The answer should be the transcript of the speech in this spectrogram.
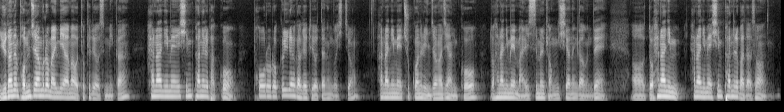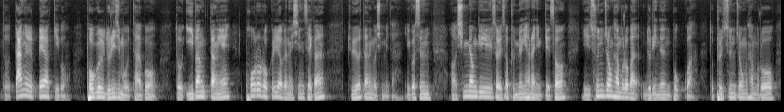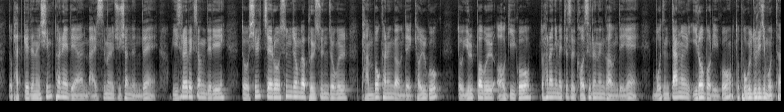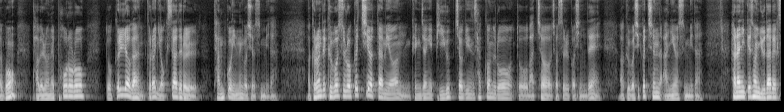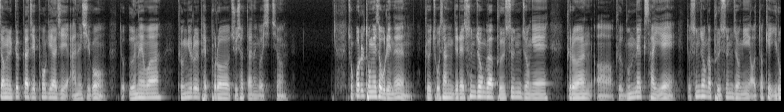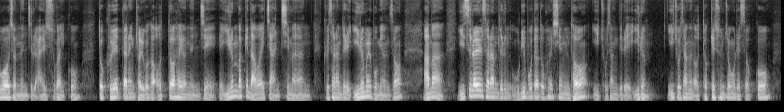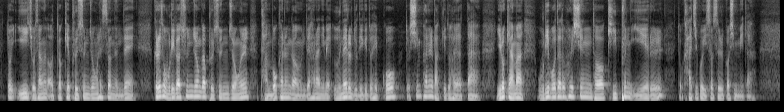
유다는 범죄함으로 말미암아 어떻게 되었습니까? 하나님의 심판을 받고 포로로 끌려가게 되었다는 것이죠. 하나님의 주권을 인정하지 않고 또 하나님의 말씀을 경시하는 가운데 어, 또 하나님 하나님의 심판을 받아서 또 땅을 빼앗기고 복을 누리지 못하고 또 이방 땅에 포로로 끌려가는 신세가 되었다는 것입니다. 이것은 어, 신명기서에서 분명히 하나님께서 이 순종함으로 바- 누리는 복과 또 불순종함으로 또 받게 되는 심판에 대한 말씀을 주셨는데 이스라엘 백성들이 또 실제로 순종과 불순종을 반복하는 가운데 결국 또 율법을 어기고 또 하나님의 뜻을 거스르는 가운데에 모든 땅을 잃어버리고 또 복을 누리지 못하고 바벨론의 포로로 또 끌려간 그런 역사들을 담고 있는 것이었습니다. 아, 그런데 그것으로 끝이었다면 굉장히 비극적인 사건으로 또 맞춰졌을 것인데 아, 그것이 끝은 아니었습니다. 하나님께서는 유다 백성을 끝까지 포기하지 않으시고 또 은혜와 긍휼을 베풀어 주셨다는 것이죠. 족보를 통해서 우리는 그 조상들의 순종과 불순종의 그러한 어, 그 문맥 사이에 또 순종과 불순종이 어떻게 이루어졌는지를 알 수가 있고 또 그에 따른 결과가 어떠하였는지 이름밖에 나와 있지 않지만 그 사람들의 이름을 보면서 아마 이스라엘 사람들은 우리보다도 훨씬 더 이 조상들의 이름, 이 조상은 어떻게 순종을 했었고 또 이 조상은 어떻게 불순종을 했었는데 그래서 우리가 순종과 불순종을 반복하는 가운데 하나님의 은혜를 누리기도 했고 또 심판을 받기도 하였다. 이렇게 아마 우리보다도 훨씬 더 깊은 이해를 또 가지고 있었을 것입니다.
